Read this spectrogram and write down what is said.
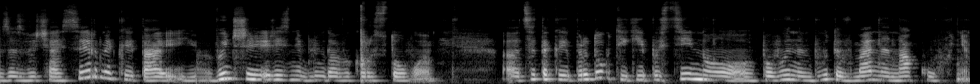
зазвичай сирники та і в інші різні блюда використовую. Е, це такий продукт, який постійно повинен бути в мене на кухні.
